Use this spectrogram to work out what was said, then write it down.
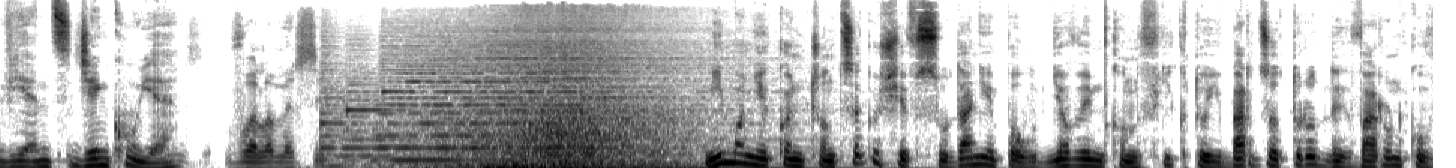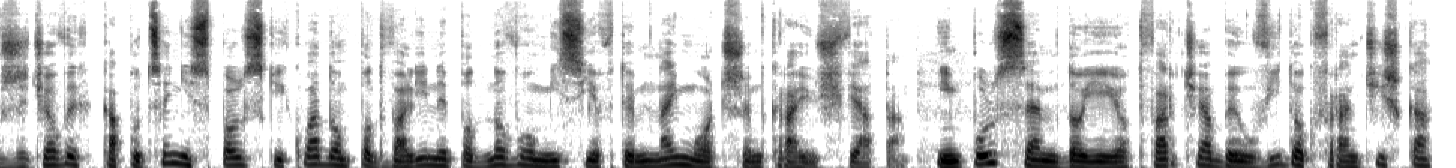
Więc dziękuję. Voilà, merci. Mimo niekończącego się w Sudanie Południowym konfliktu i bardzo trudnych warunków życiowych, kapucyni z Polski kładą podwaliny pod nową misję w tym najmłodszym kraju świata. Impulsem do jej otwarcia był widok Franciszka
